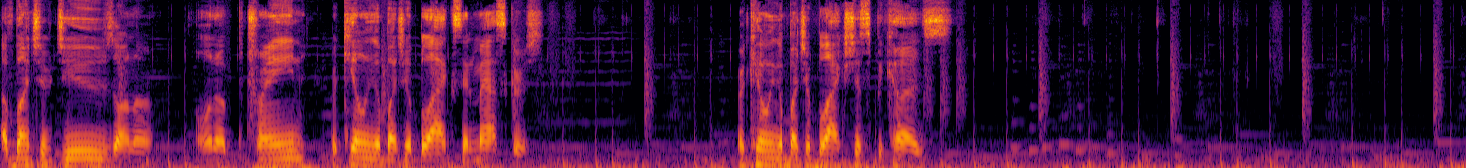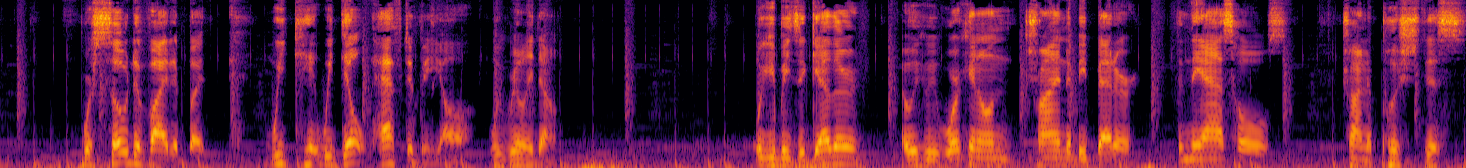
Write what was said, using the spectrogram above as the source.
a bunch of Jews on a on a train or killing a bunch of blacks in massacres or killing a bunch of blacks just because. We're so divided, but we can't. We don't have to be, y'all. We really don't. We can be together, and we can be working on trying to be better than the assholes trying to push this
